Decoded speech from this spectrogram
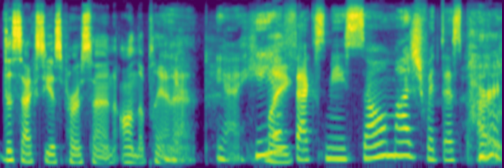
the sexiest person on the planet. yeah. He Like- affects me so much with this part.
